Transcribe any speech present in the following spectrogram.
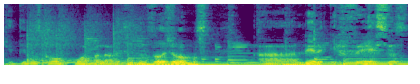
que temos com, com a palavra de Deus. Hoje vamos a ler Efésios,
